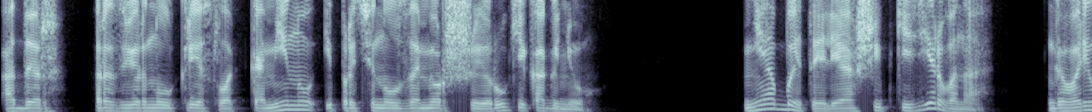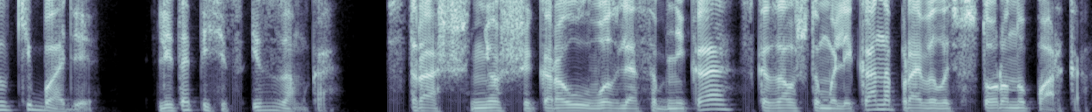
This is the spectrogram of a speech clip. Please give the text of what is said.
Адер развернул кресло к камину и протянул замерзшие руки к огню. Не об этой ли ошибке Зервана говорил Кибади, летописец из замка. Страж, несший караул возле особняка, сказал, что Маляка направилась в сторону парка.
